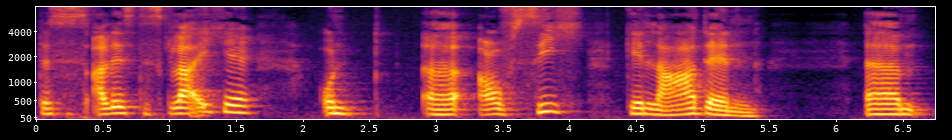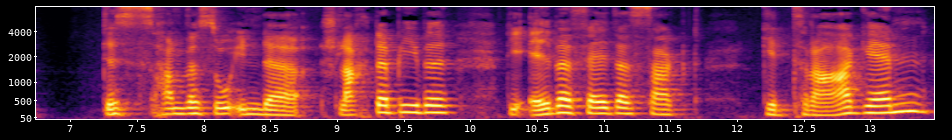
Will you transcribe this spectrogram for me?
das ist alles das Gleiche. Und äh, auf sich geladen. Ähm, das haben wir so in der Schlachterbibel. Die Elberfelder sagt getragen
